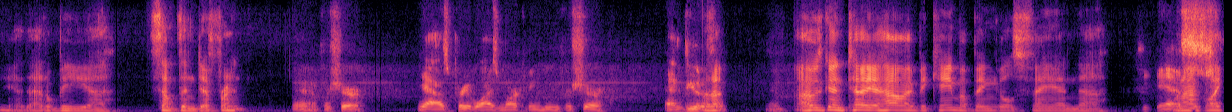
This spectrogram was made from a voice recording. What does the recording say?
yeah that'll be uh something different Yeah, for sure. Yeah, it was a pretty wise marketing move for sure. And beautiful. i was going to tell you how i became a bengals fan uh yes. when I was like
